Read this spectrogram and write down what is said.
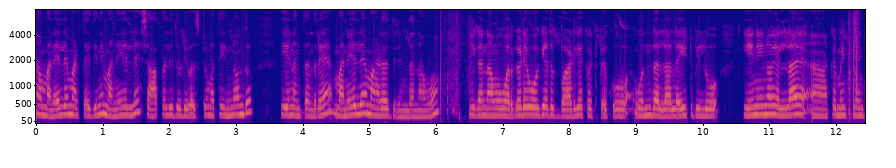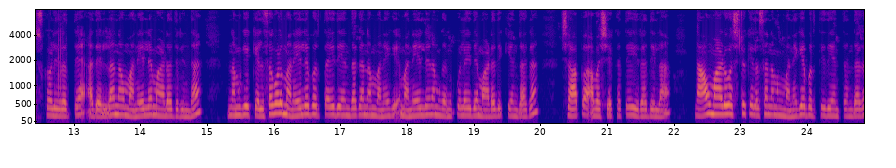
ನಾವು ಮನೆಯಲ್ಲೇ ಮಾಡ್ತಾ ಇದ್ದೀನಿ. ಮನೆಯಲ್ಲೇ ಶಾಪಲ್ಲಿ ದುಡಿಯುವಷ್ಟು ಮತ್ತು ಇನ್ನೊಂದು ಏನಂತಂದರೆ, ಮನೆಯಲ್ಲೇ ಮಾಡೋದ್ರಿಂದ ನಾವು ಈಗ ನಾವು ಹೊರ್ಗಡೆ ಹೋಗಿ ಅದಕ್ಕೆ ಬಾಡಿಗೆ ಕಟ್ಟಬೇಕು ಒಂದಲ್ಲ, ಲೈಟ್ ಬಿಲ್ಲು, ಏನೇನೋ ಎಲ್ಲ ಕಮಿಟ್ಮೆಂಟ್ಸ್ಗಳಿರುತ್ತೆ ಅದೆಲ್ಲ ನಾವು ಮನೆಯಲ್ಲೇ ಮಾಡೋದ್ರಿಂದ ನಮಗೆ ಕೆಲಸಗಳು ಮನೆಯಲ್ಲೇ ಬರ್ತಾ ಇದೆ ಅಂದಾಗ ನಮ್ಮ ಮನೆಗೆ, ಮನೆಯಲ್ಲೇ ನಮ್ಗೆ ಅನುಕೂಲ ಇದೆ ಮಾಡೋದಕ್ಕೆ ಅಂದಾಗ ಶಾಪ ಅವಶ್ಯಕತೆ ಇರೋದಿಲ್ಲ. ನಾವು ಮಾಡುವಷ್ಟು ಕೆಲಸ ನಮಗೆ ಮನೆಗೆ ಬರ್ತಿದೆ ಅಂತಂದಾಗ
